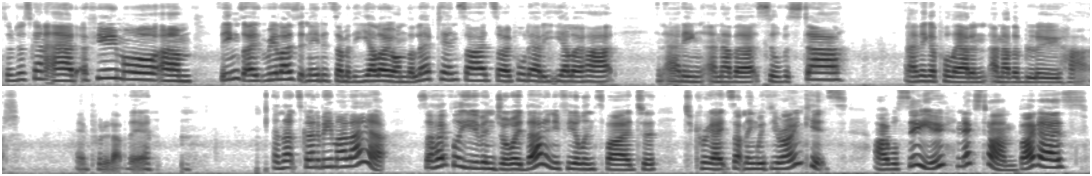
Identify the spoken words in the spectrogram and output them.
So I'm just going to add a few more um, things. I realized it needed some of the yellow on the left hand side, so I pulled out a yellow heart and adding another silver star. And I think I pull out an, another blue heart and put it up there and that's going to be my layout. So hopefully you've enjoyed that and you feel inspired to, to create something with your own kits. I will see you next time. Bye guys.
